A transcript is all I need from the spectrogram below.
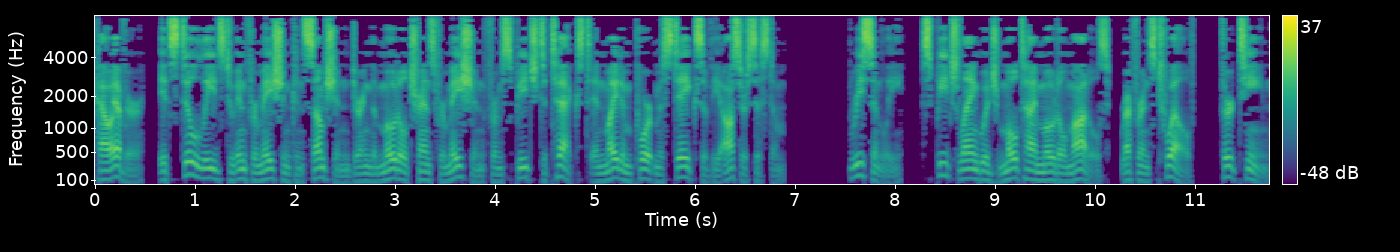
However, it still leads to information consumption during the modal transformation from speech to text and might import mistakes of the ASR system. Recently, speech language multimodal models, reference 12, 13,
